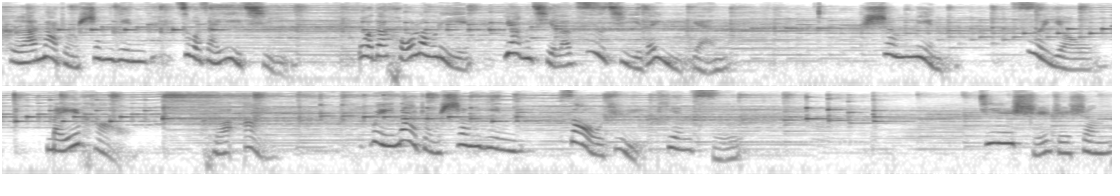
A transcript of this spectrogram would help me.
和那种声音坐在一起，我的喉咙里。漾起了自己的语言，生命、自由、美好和爱，为那种声音造句填词。金石之声，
